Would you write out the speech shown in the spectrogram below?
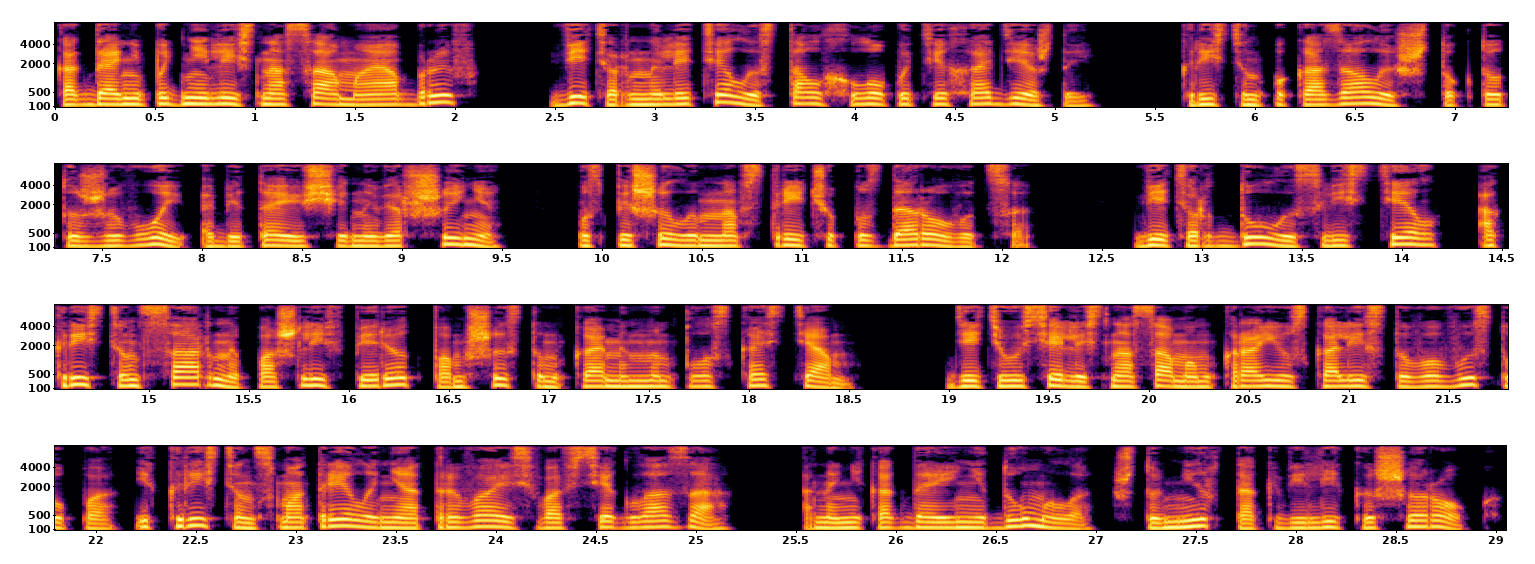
Когда они поднялись на самый обрыв, ветер налетел и стал хлопать их одеждой. Кристин показалось, что кто-то живой, обитающий на вершине, поспешил им навстречу поздороваться. Ветер дул и свистел, а Кристин с Арне пошли вперед по мшистым каменным плоскостям. Дети уселись на самом краю скалистого выступа, и Кристин смотрела, не отрываясь во все глаза. Она никогда и не думала, что мир так велик и широк.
